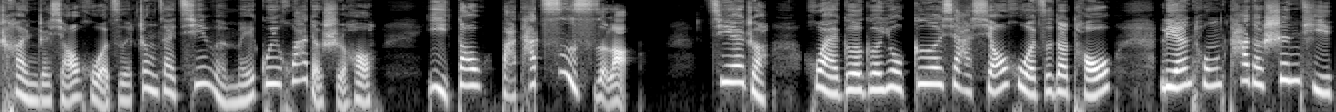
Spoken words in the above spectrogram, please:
趁着小伙子正在亲吻玫瑰花的时候，一刀把他刺死了。接着，坏哥哥又割下小伙子的头，连同他的身体。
